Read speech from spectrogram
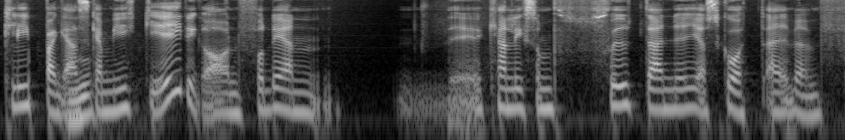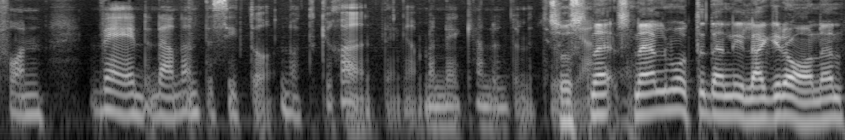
klippa ganska mycket idegran för den eh, kan liksom skjuta nya skott även från ved där det inte sitter något grönt längre. Men det kan du inte med tuja. Så snäll, snäll mot den lilla granen,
